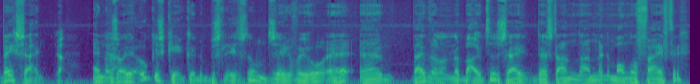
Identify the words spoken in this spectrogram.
weg zijn. Ja. En dan zou je ook eens een keer kunnen beslissen om te zeggen van joh, hè, ehm, wij willen naar buiten. Zij, daar staan daar met een man of 50.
